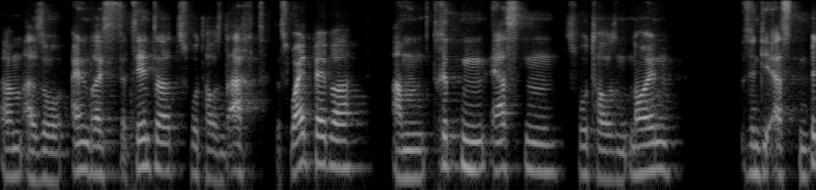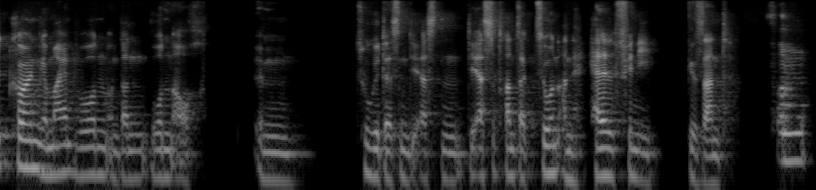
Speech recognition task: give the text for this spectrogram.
Ähm, also 31.10.2008 das White Paper. Am 3.1.2009 sind die ersten Bitcoin gemeint worden und dann wurden auch im Zuge dessen die, ersten, die erste Transaktion an Hal Finney gesandt. Von,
